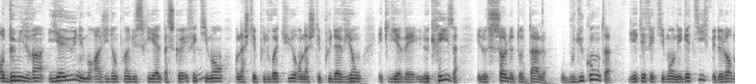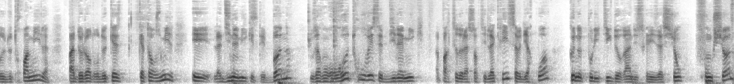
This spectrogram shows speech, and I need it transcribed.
En 2020, il y a eu une hémorragie d'emplois industriels parce qu'effectivement, on n'achetait plus de voitures, on n'achetait plus d'avions et qu'il y avait une crise. Et le solde total, au bout du compte, il est effectivement négatif, mais de l'ordre de 3 000, pas de l'ordre de 14 000. Et la dynamique était bonne. Nous avons retrouvé cette dynamique à partir de la sortie de la crise. Ça veut dire quoi? Que notre politique de réindustrialisation fonctionne,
